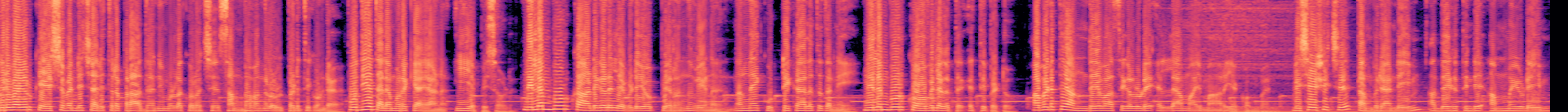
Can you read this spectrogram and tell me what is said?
ഗുരുവായൂർ കേശവന്റെ ചരിത്ര പ്രാധാന്യമുള്ള കുറച്ച് സംഭവങ്ങൾ ഉൾപ്പെടുത്തിക്കൊണ്ട് പുതിയ തലമുറയ്ക്കായാണ് ഈ എപ്പിസോഡ്. നിലമ്പൂർ കാടുകളിൽ എവിടെയോ പിറന്നു വീണ് നന്നേ കുട്ടിക്കാലത്ത് തന്നെ നിലമ്പൂർ കോവിലകത്ത് എത്തിപ്പെട്ടു. അവിടുത്തെ അന്തേവാസികളുടെ എല്ലാമായി മാറിയ കൊമ്പൻ. വിശേഷിച്ച് തമ്പുരാന്റെയും അദ്ദേഹത്തിന്റെ അമ്മയുടെയും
